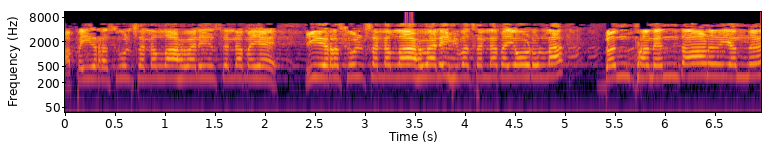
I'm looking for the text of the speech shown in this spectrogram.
അപ്പൊ ഈ റസൂൽ സല്ലാഹു അലൈഹി വസല്ലമയെ ഈ റസൂൽ സല്ലാഹു അലൈഹി വസല്ലമയോടുള്ള ബന്ധം എന്താണ് എന്ന്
